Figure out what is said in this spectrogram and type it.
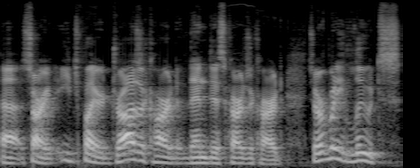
uh, sorry, each player draws a card, then discards a card. So everybody loots.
